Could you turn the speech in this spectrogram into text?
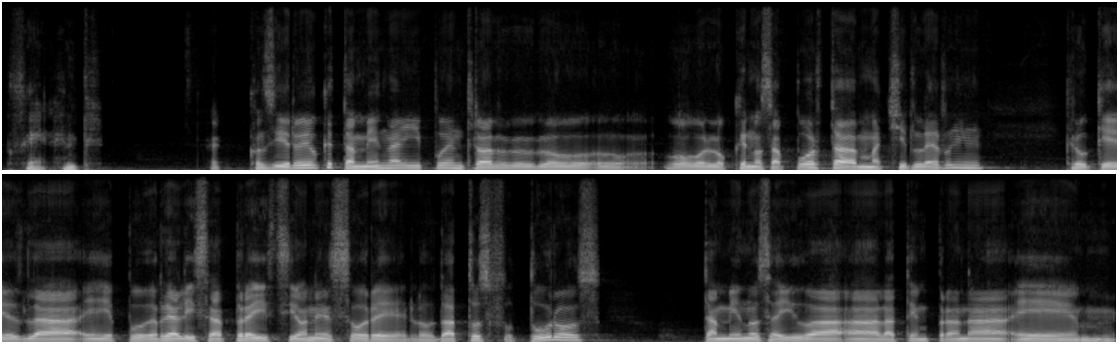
Excelente. Considero yo que también ahí puede entrar lo, lo que nos aporta Machine Learning, creo que es la eh, poder realizar predicciones sobre los datos futuros. También nos ayuda a la temprana em,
